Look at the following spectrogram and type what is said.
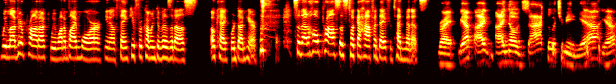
we love your product. We want to buy more. You know, thank you for coming to visit us. Okay, we're done here. so that whole process took a half a day for 10 minutes. Right. Yep. I I know exactly what you mean. Yeah. Yeah.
